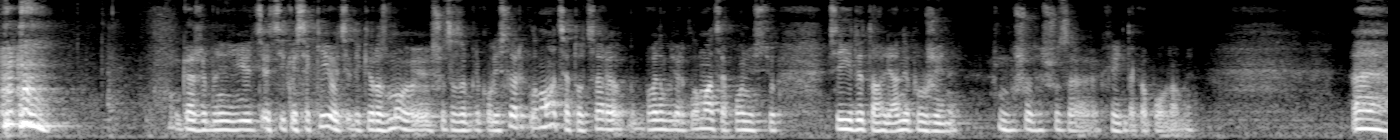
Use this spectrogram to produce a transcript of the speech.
Каже, блін, ці, косяки, оці такі розмови, що це за прикол? Якщо рекламація, то це повинна бути рекламація повністю всі її деталі, а не пружини. Ну, що, що за хрень така повна? Е,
